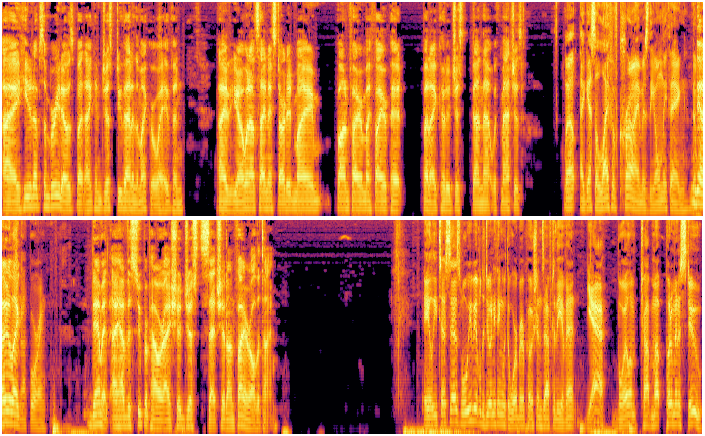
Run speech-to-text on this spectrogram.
I heated up some burritos, but I can just do that in the microwave. And I, you know, I went outside and I started my bonfire in my fire pit, but I could have just done that with matches. Well, I guess a life of crime is the only thing. That Yeah, they're like- not boring. Damn it, I have this superpower. I should just set shit on fire all the time. Aelita says, "Will we be able to do anything with the Warbear potions after the event?" Yeah, boil them, chop them up, put them in a stew.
